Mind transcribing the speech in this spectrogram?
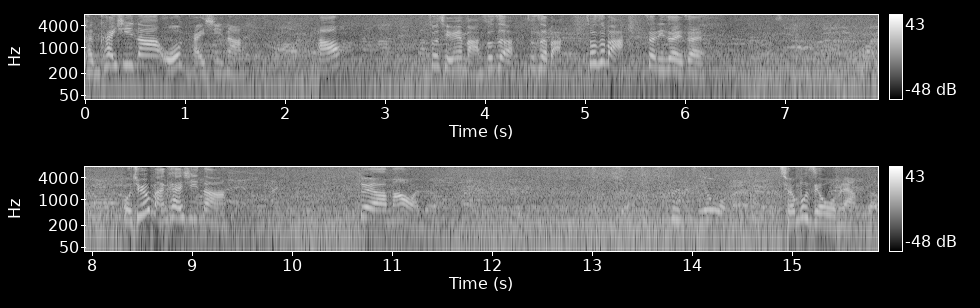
很开心呐、啊，我很开心呐、啊。好。坐前面吧，坐这，坐这吧，坐这吧，这里，这里，这里。我觉得蛮开心的啊。对啊，蛮好玩的。只有我们，全部只有我们两个，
